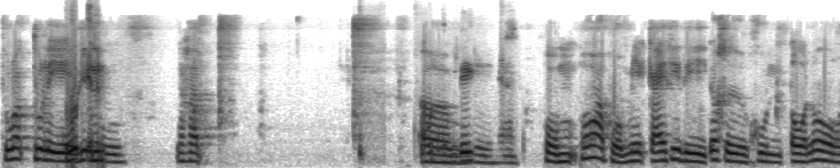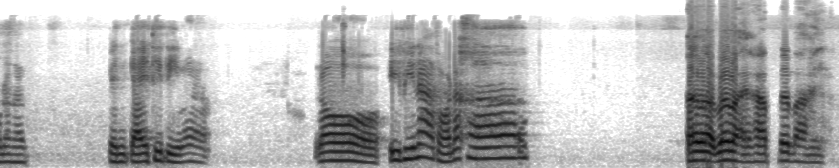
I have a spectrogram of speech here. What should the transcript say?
ทุรักทุเลอุ๊ยนิดเอ็นนึงนะครับ เอ่อดิ้งไงผมเพราะว่าผมมีไกด์ที่ดีก็คือคุณโตโน่นะครับ เป็นไกด์ที่ดีมาก รออีพีหน้าต่อนะครับบ๊ายบายบ๊ายบายครับ บ๊ายบาย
